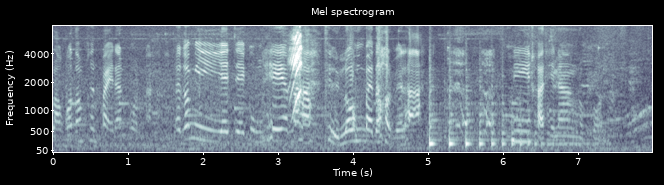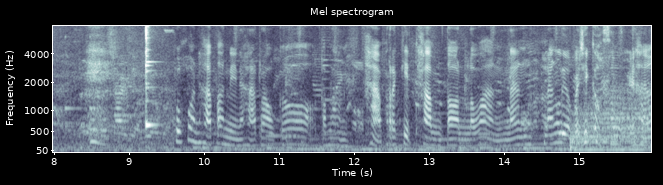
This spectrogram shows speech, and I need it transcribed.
เราก็ต้องขึ้นไปด้านบนนะคะแล้วก็มีเยเจกรุงเทพนะคะถือล่มไปตลอดเวลา นี่ค่ะที่นั่งทุกคน ทุกคนคะตอนนี้นะคะ เราก็กำลังหาภารกิจทำตอนระหว่างนั่งนั่งเรือไปที่เกาะสมุยนะคะ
